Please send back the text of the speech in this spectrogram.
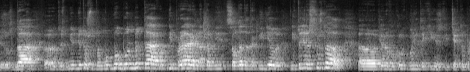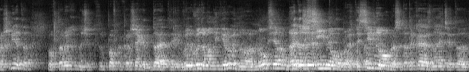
Безусловно. да, э, то есть не, не то, что там мог, бы он быть так, вот неправильно, там не- солдаты так не делают, никто не рассуждал. Э, Во-первых, вокруг были такие те, кто прошли это, во-вторых, значит, Павка Корчагин, да, это вы- выдуманный герой, но Но все равно Но это же- сильный образ. это достаточно. сильный образ, это такая, знаете, это,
